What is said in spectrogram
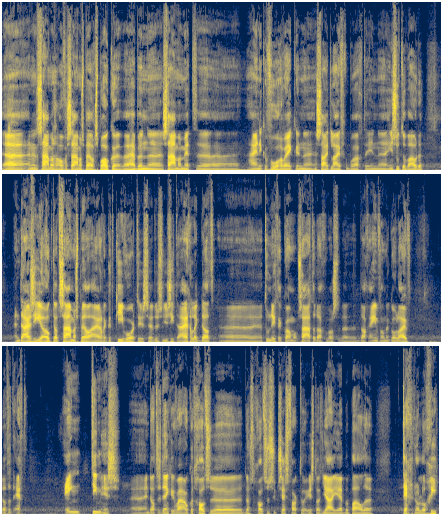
Uh, en samen, over samenspel gesproken. We hebben uh, samen met Heineken vorige week een, een site live gebracht in, in Zoeterwoude. En daar zie je ook dat samenspel eigenlijk het keyword is. Hè. Dus je ziet eigenlijk dat toen ik er kwam op zaterdag, was dag 1 van de Go Live, dat het echt één team is. Uh, en dat is denk ik waar ook het grootste, de grootste succesfactor is. Dat ja, je hebt bepaalde technologie.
